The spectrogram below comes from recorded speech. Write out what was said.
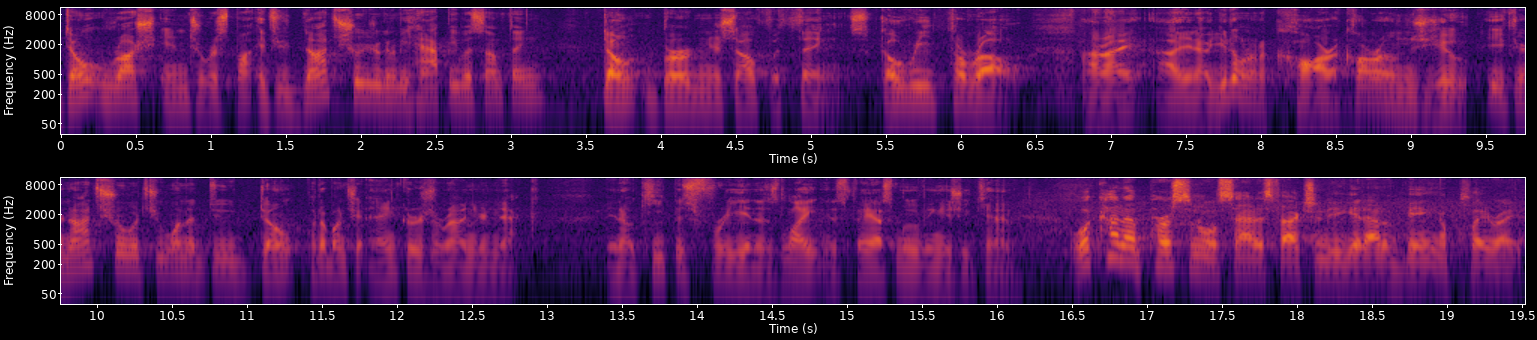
don't rush into response. If you're not sure you're going to be happy with something, don't burden yourself with things. Go read Thoreau. All right, uh, you know, you don't own a car, a car owns you. If you're not sure what you want to do, don't put a bunch of anchors around your neck. You know, keep as free and as light and as fast moving as you can. What kind of personal satisfaction do you get out of being a playwright?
